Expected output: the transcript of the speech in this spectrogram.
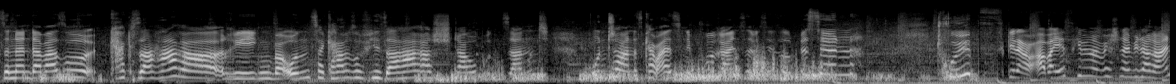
Sondern da war so Kack-Sahara-Regen bei uns. Da kam so viel Sahara-Staub und Sand runter und das kam alles in den Pool rein. Deshalb ist hier so ein bisschen trüb. Genau, aber jetzt gehen wir mal schnell wieder rein.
